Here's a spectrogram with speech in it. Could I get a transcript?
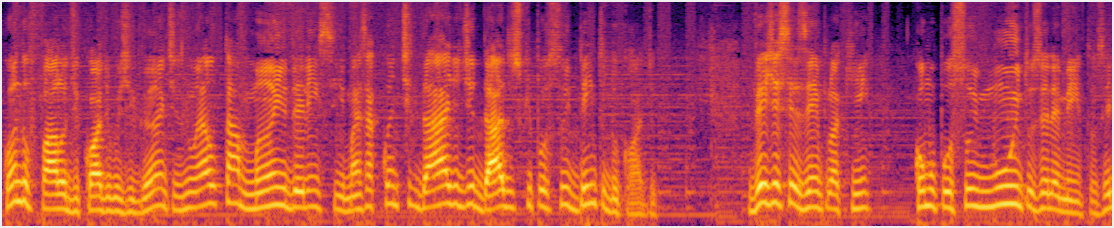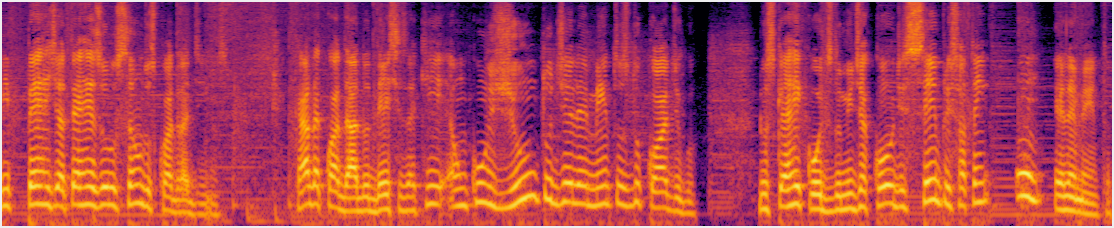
Quando falo de códigos gigantes, não é o tamanho dele em si, mas a quantidade de dados que possui dentro do código. Veja esse exemplo aqui, como possui muitos elementos. Ele perde até a resolução dos quadradinhos. Cada quadrado desses aqui é um conjunto de elementos do código. Nos QR Codes do Media Code sempre só tem um elemento,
